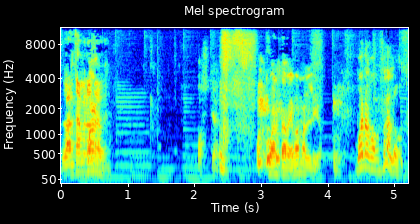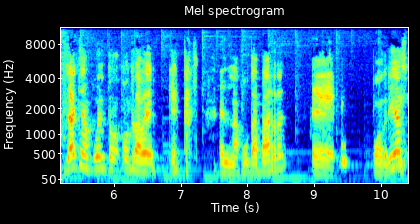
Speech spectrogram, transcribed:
lánzamelo Juan. otra vez. Hostia. Cuarta vez, vamos al lío. Bueno, Gonzalo, ya que has vuelto otra vez, que estás en la puta parra, eh, ¿podrías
